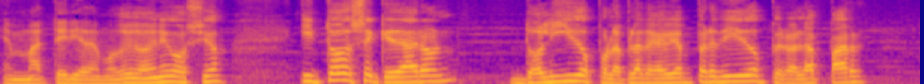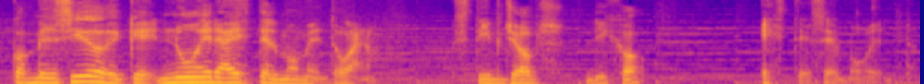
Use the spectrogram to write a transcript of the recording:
en materia de modelo de negocio y todos se quedaron dolidos por la plata que habían perdido, pero a la par convencidos de que no era este el momento. Bueno, Steve Jobs dijo, este es el momento.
